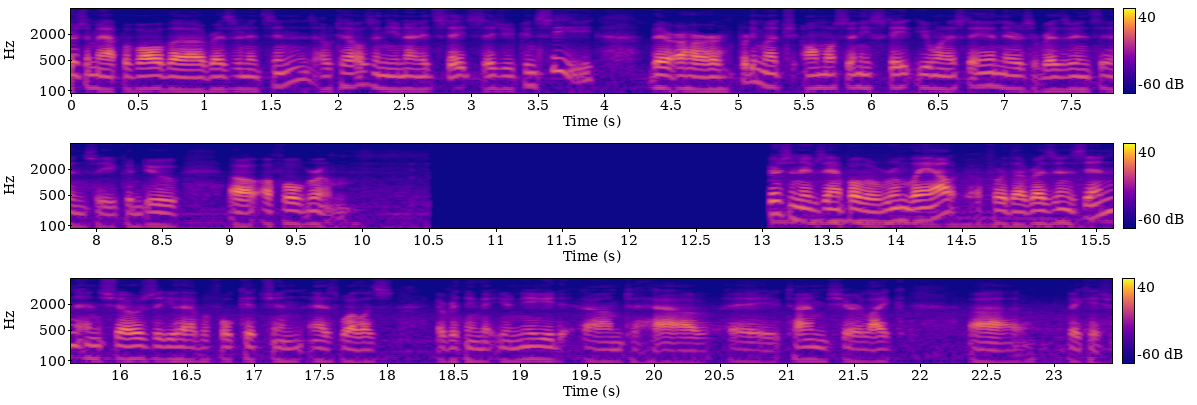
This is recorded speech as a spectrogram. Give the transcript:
Here's a map of all the residence inns, hotels in the United States. As you can see, there are pretty much almost any state you want to stay in, there's a residence inn, so you can do uh, a full room. Here's an example of a room layout for the Residence Inn and shows that you have a full kitchen as well as everything that you need um, to have a timeshare-like uh, vacation.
